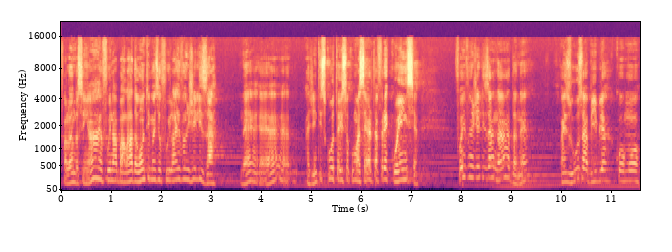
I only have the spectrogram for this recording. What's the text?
falando assim, ah, eu fui na balada ontem, mas eu fui lá evangelizar, né? É, a gente escuta isso com uma certa frequência. Foi evangelizar nada, né? Mas usa a Bíblia como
